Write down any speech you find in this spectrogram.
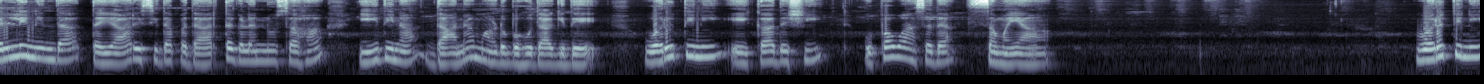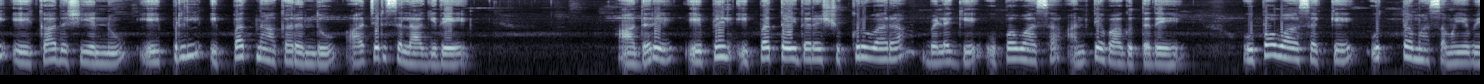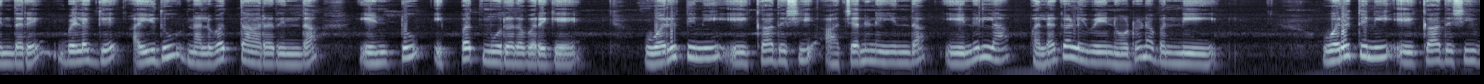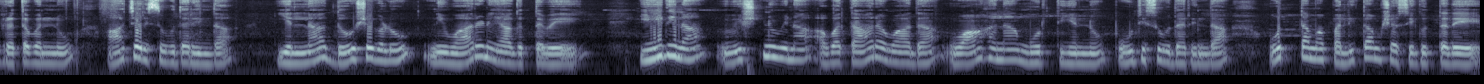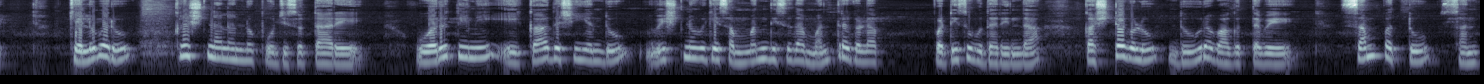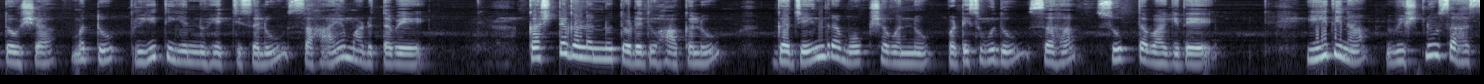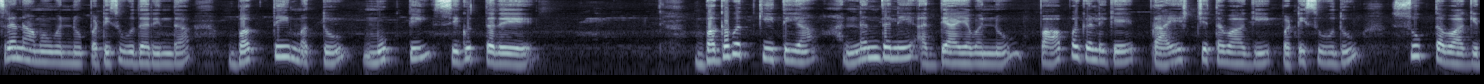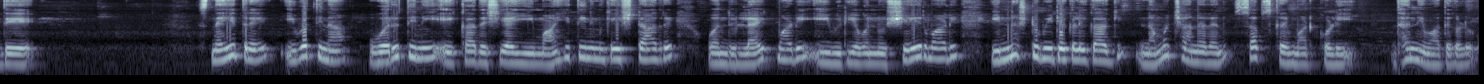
ಎಳ್ಳಿನಿಂದ ತಯಾರಿಸಿದ ಪದಾರ್ಥಗಳನ್ನು ಸಹ ಈ ದಿನ ದಾನ ಮಾಡಬಹುದಾಗಿದೆ. ವರುತಿನಿ ಏಕಾದಶಿ, ಉಪವಾಸದ ಸಮಯ. ವರುತಿನಿ ಏಕಾದಶಿಯನ್ನು ಏಪ್ರಿಲ್ ಇಪ್ಪತ್ನಾಲ್ಕರಂದು ಆಚರಿಸಲಾಗಿದೆ. ಆದರೆ ಏಪ್ರಿಲ್ ಇಪ್ಪತ್ತೈದರ ಶುಕ್ರವಾರ ಬೆಳಗ್ಗೆ ಉಪವಾಸ ಅಂತ್ಯವಾಗುತ್ತದೆ. ಉಪವಾಸಕ್ಕೆ ಉತ್ತಮ ಸಮಯವೆಂದರೆ ಬೆಳಗ್ಗೆ ಐದು ನಲವತ್ತಾರರಿಂದ ಎಂಟು ಇಪ್ಪತ್ತ್ಮೂರರವರೆಗೆ ವರುತಿನಿ ಏಕಾದಶಿ ಆಚರಣೆಯಿಂದ ಏನೆಲ್ಲ ಫಲಗಳಿವೆ ನೋಡೋಣ ಬನ್ನಿ. ವರುತಿನಿ ಏಕಾದಶಿ ವ್ರತವನ್ನು ಆಚರಿಸುವುದರಿಂದ ಎಲ್ಲ ದೋಷಗಳು ನಿವಾರಣೆಯಾಗುತ್ತವೆ. ಈ ದಿನ ವಿಷ್ಣುವಿನ ಅವತಾರವಾದ ವಾಹನ ಮೂರ್ತಿಯನ್ನು ಪೂಜಿಸುವುದರಿಂದ ಉತ್ತಮ ಫಲಿತಾಂಶ ಸಿಗುತ್ತದೆ. ಕೆಲವರು ಕೃಷ್ಣನನ್ನು ಪೂಜಿಸುತ್ತಾರೆ. ವರುತಿನಿ ಏಕಾದಶಿಯಂದು ವಿಷ್ಣುವಿಗೆ ಸಂಬಂಧಿಸಿದ ಮಂತ್ರಗಳ ಪಠಿಸುವುದರಿಂದ ಕಷ್ಟಗಳು ದೂರವಾಗುತ್ತವೆ. ಸಂಪತ್ತು, ಸಂತೋಷ ಮತ್ತು ಪ್ರೀತಿಯನ್ನು ಹೆಚ್ಚಿಸಲು ಸಹಾಯ ಮಾಡುತ್ತವೆ. ಕಷ್ಟಗಳನ್ನು ತೊಡೆದು ಹಾಕಲು ಗಜೇಂದ್ರ ಮೋಕ್ಷವನ್ನು ಪಠಿಸುವುದು ಸಹ ಸೂಕ್ತವಾಗಿದೆ. ಈ ದಿನ ವಿಷ್ಣು ಸಹಸ್ರನಾಮವನ್ನು ಪಠಿಸುವುದರಿಂದ ಭಕ್ತಿ ಮತ್ತು ಮುಕ್ತಿ ಸಿಗುತ್ತದೆ. ಭಗವದ್ಗೀತೆಯ ಹನ್ನೊಂದನೇ ಅಧ್ಯಾಯವನ್ನು ಪಾಪಗಳಿಗೆ ಪ್ರಾಯಶ್ಚಿತವಾಗಿ ಪಠಿಸುವುದು ಸೂಕ್ತವಾಗಿದೆ. ಸ್ನೇಹಿತರೆ, ಇವತ್ತಿನ ವರುತಿನಿ ಏಕಾದಶಿಯ ಈ ಮಾಹಿತಿ ನಿಮಗೆ ಇಷ್ಟ ಆದರೆ ಒಂದು ಲೈಕ್ ಮಾಡಿ, ಈ ವಿಡಿಯೋವನ್ನು ಶೇರ್ ಮಾಡಿ, ಇನ್ನಷ್ಟು ವಿಡಿಯೋಗಳಿಗಾಗಿ ನಮ್ಮ ಚಾನಲನ್ನು ಸಬ್ಸ್ಕ್ರೈಬ್ ಮಾಡಿಕೊಳ್ಳಿ. ಧನ್ಯವಾದಗಳು.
